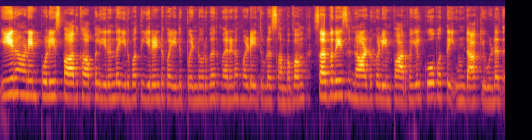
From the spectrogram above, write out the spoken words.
ஈரானின் போலீஸ் பாதுகாப்பில் இருந்த இருபத்தி இரண்டு வயது பெண் ஒருவர் மரணமடைந்துள்ள சம்பவம் சர்வதேச நாடுகளின் பார்வையில் கோபத்தை உண்டாக்கியுள்ளது.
